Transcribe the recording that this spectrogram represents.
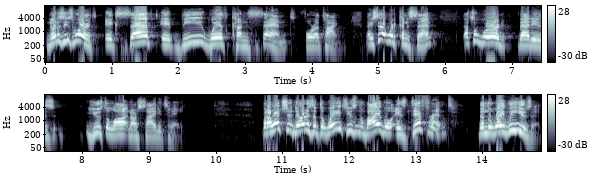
Notice these words, except it be with consent for a time. Now, you see that word consent? That's a word that is used a lot in our society today. But I want you to notice that the way it's used in the Bible is different than the way we use it.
